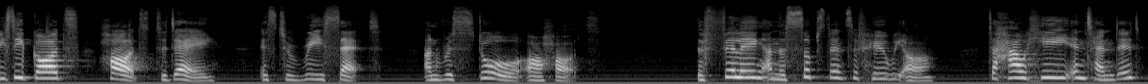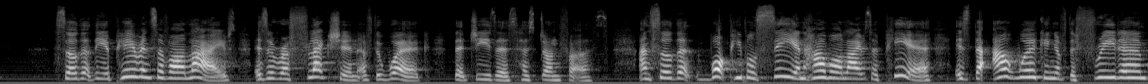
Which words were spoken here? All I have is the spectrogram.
We see God's heart today is to reset and restore our hearts, the filling and the substance of who we are, to how He intended, so that the appearance of our lives is a reflection of the work that Jesus has done for us. And so that what people see and how our lives appear is the outworking of the freedom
